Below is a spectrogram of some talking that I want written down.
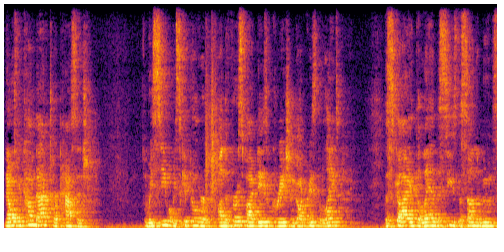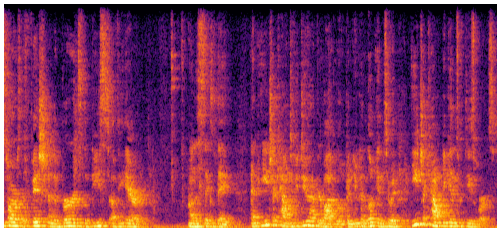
Now, as we come back to our passage, we see what we skipped over on the first five days of creation. God creates the light, the sky, the land, the seas, the sun, the moon, the stars, the fish, and the birds, the beasts of the air on the sixth day. And each account, if you do have your Bible open, you can look into it. Each account begins with these words.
